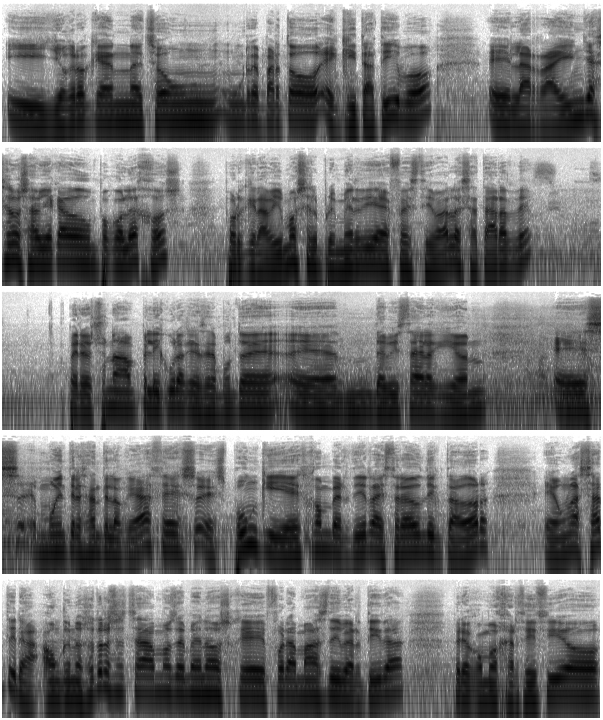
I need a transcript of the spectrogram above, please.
Y yo creo que han hecho un, reparto equitativo. Eh, la Raín ya se nos había quedado un poco lejos, porque la vimos el primer día de festival, esa tarde. Pero es una película que desde el punto de, eh, de vista del guion es muy interesante lo que hace, es, punky, es convertir la historia de un dictador en una sátira, aunque nosotros echábamos de menos que fuera más divertida, pero como ejercicio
